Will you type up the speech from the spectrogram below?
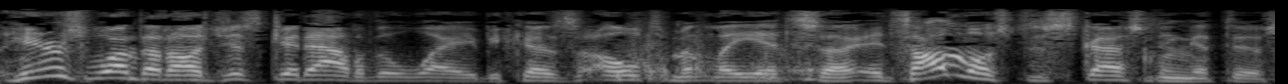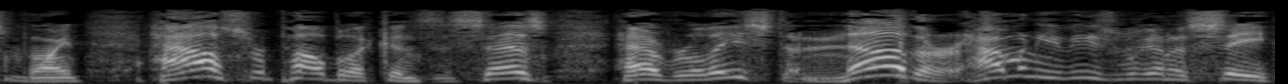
here's one that I'll just get out of the way because ultimately it's uh, it's almost disgusting at this point. House Republicans, it says, have released another. How many of these we're going to see?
